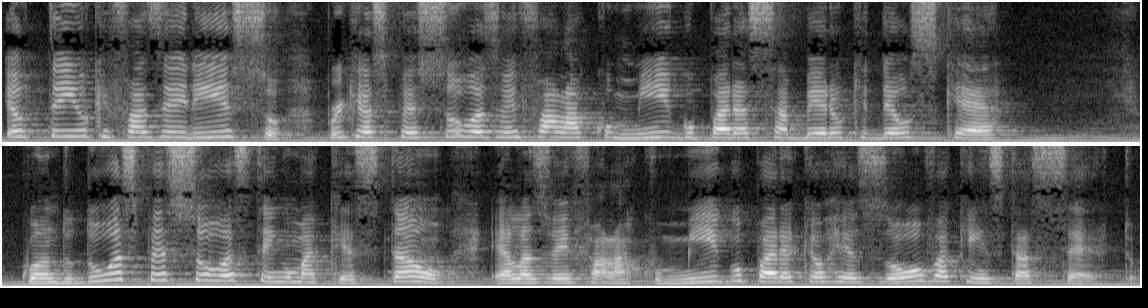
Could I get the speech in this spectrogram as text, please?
Eu tenho que fazer isso porque as pessoas vêm falar comigo para saber o que Deus quer. Quando duas pessoas têm uma questão, elas vêm falar comigo para que eu resolva quem está certo.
